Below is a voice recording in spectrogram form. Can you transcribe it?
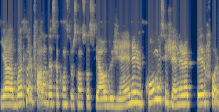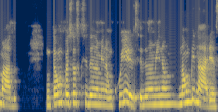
E a Butler fala dessa construção social do gênero e como esse gênero é performado. Então, pessoas que se denominam queer se denominam não binárias.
